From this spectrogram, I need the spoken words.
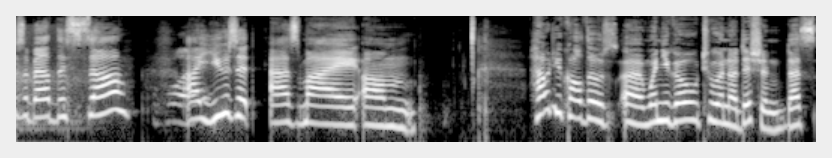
is about this song. I use it as my um. How do you call those uh, when you go to an audition? That's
